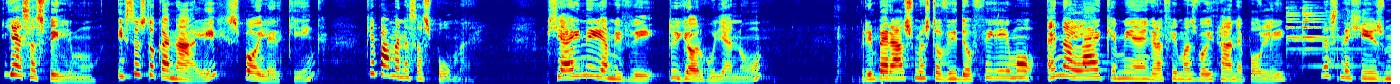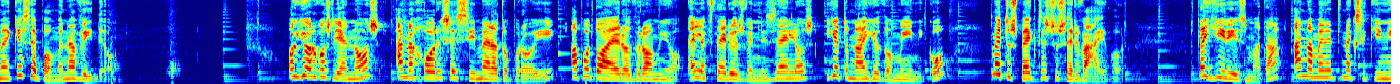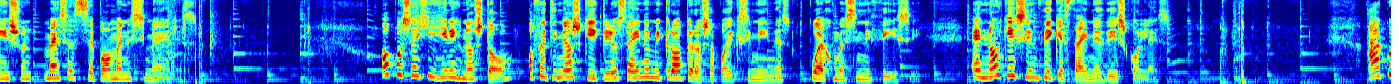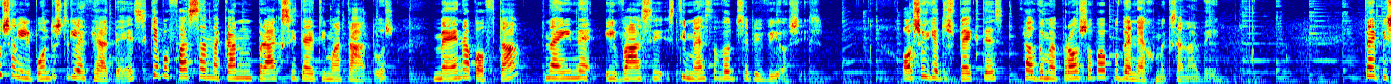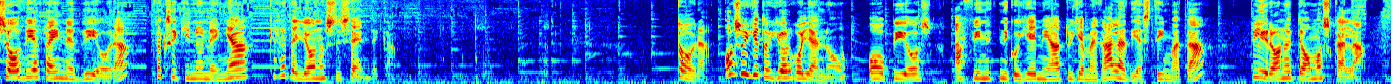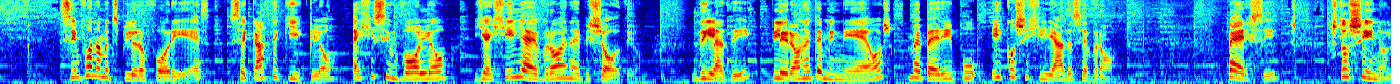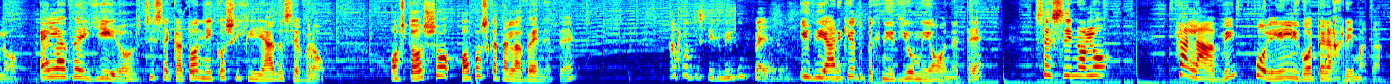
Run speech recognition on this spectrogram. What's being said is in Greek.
Γεια σας φίλοι μου, είστε στο κανάλι Spoiler King και πάμε να σας πούμε Ποια είναι η αμοιβή του Γιώργου Λιανού; Πριν περάσουμε στο βίντεο φίλοι μου, ένα like και μία εγγραφή μας βοηθάνε πολύ να συνεχίζουμε και σε επόμενα βίντεο ο Γιώργος Λιανός αναχώρησε σήμερα το πρωί από το αεροδρόμιο Ελευθέριος Βενιζέλος για τον Άγιο Δομήνικο με τους παίκτες του Survivor. Τα γυρίσματα αναμένεται να ξεκινήσουν μέσα στις επόμενες ημέρες. Όπως έχει γίνει γνωστό, ο φετινός κύκλος θα είναι μικρότερος από 6 μήνες που έχουμε συνηθίσει, ενώ και οι συνθήκες θα είναι δύσκολες. Άκουσαν λοιπόν τους τηλεθεατές και αποφάσισαν να κάνουν πράξη τα αιτήματά τους, με ένα από αυτά να είναι η βάση στη μέθοδο της επιβίωσης. Όσο για τους παίκτες θα δούμε πρόσωπα που δεν έχουμε ξαναδεί. Τα επεισόδια θα είναι 2 ώρα, θα ξεκινούν 9 και θα τελειώνουν στις 11. Τώρα, όσο για τον Γιώργο Λιανό, ο οποίος αφήνει την οικογένειά του για μεγάλα διαστήματα, πληρώνεται όμως καλά. Σύμφωνα με τις πληροφορίες, σε κάθε κύκλο έχει συμβόλαιο για 1000 ευρώ ένα επεισόδιο. Δηλαδή, πληρώνεται μηνιαίως με περίπου 20.000 ευρώ. Πέρσι, στο σύνολο έλαβε γύρω στις 120.000 ευρώ. Ωστόσο, όπως καταλαβαίνετε, από τη στιγμή που φέτος η διάρκεια του παιχνιδιού μειώνεται, σε σύνολο θα λάβει πολύ λιγότερα χρήματα.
